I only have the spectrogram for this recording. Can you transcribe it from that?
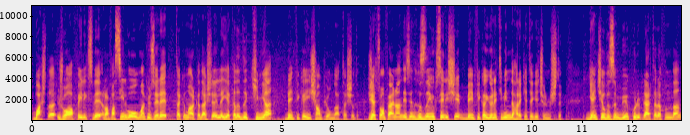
başta Joao Felix ve Rafa Silva olmak üzere takım arkadaşlarıyla yakaladığı kimya Benfica'yı şampiyonluğa taşıdı. Jetson Fernandez'in hızlı yükselişi Benfica yönetimini de harekete geçirmişti. Genç yıldızın büyük kulüpler tarafından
